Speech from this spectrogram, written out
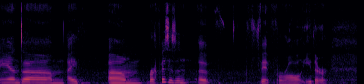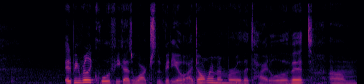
And um, I um, breakfast isn't a fit for all either. It'd be really cool if you guys watched the video. I don't remember the title of it. Um,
